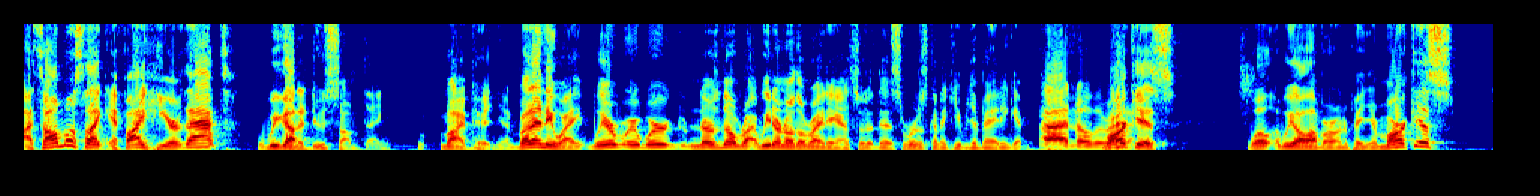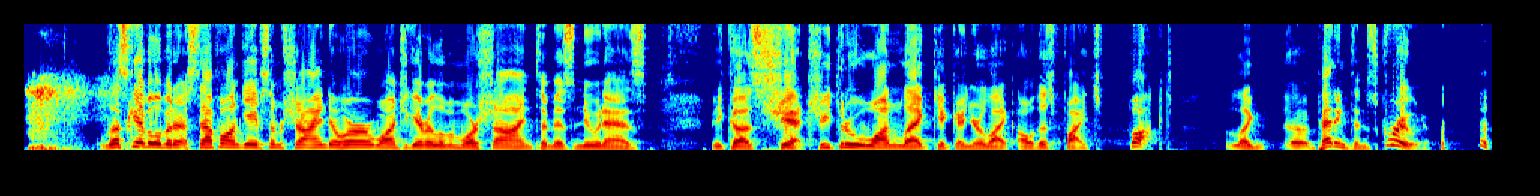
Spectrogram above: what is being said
It's almost like if I hear that, we got to do something. My opinion, but anyway, we're, we're we're there's no right. We don't know the right answer to this. We're just gonna keep debating it. I know the right Marcus, well, we all have our own opinion. Marcus, let's give a little bit of. Stefan gave some shine to her. Why don't you give her a little bit more shine to Miss Nunes? Because shit, she threw one leg kick, and you're like, oh, this fight's fucked. Like uh, Pennington screwed.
